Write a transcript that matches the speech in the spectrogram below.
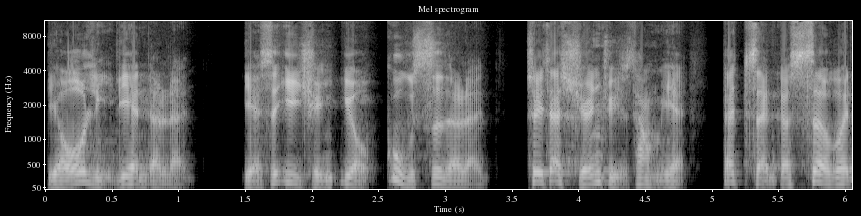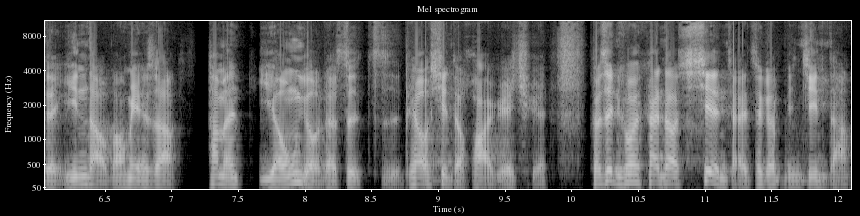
有理念的人，也是一群有故事的人，所以在选举上面，在整个社会的引导方面上，他们拥有的是指标性的话语权。可是你会看到现在这个民进党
